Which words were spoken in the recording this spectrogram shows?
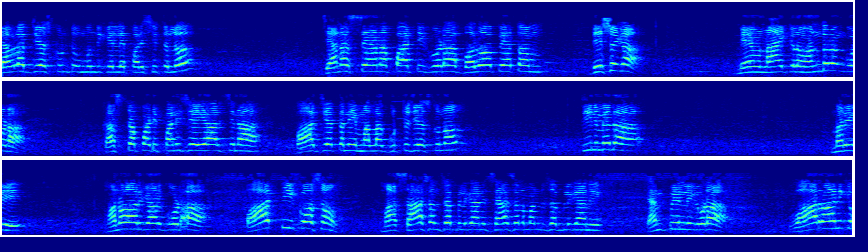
డెవలప్ చేసుకుంటూ ముందుకెళ్ళే పరిస్థితుల్లో జనసేన పార్టీ కూడా బలోపేతం దిశగా మేము నాయకులం అందరం కూడా కష్టపడి పని చేయాల్సిన బాధ్యతని మళ్ళా గుర్తు చేసుకున్నాం. దీని మీద మరి మనోహర్ గారు కూడా పార్టీ కోసం మా శాసనసభ్యులు కానీ శాసన మండలి సభ్యులు కానీ ఎంపీల్ని కూడా వారానికి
